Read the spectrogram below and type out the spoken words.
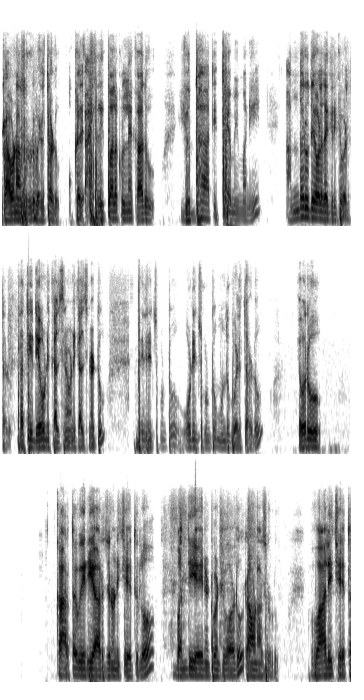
రావణాసురుడు వెళ్తాడు. ఒక్క అష్టదిక్పాలకులనే కాదు యుద్ధ ఆతిథ్యం అందరూ దేవుళ్ళ దగ్గరికి వెళ్తాడు. ప్రతి దేవుడిని కలిసిన వాడిని కలిసినట్టు బెదిరించుకుంటూ ఓడించుకుంటూ ముందుకు వెళ్తాడు. ఎవరు? కార్తవీర్యార్జునుని చేతిలో బందీ అయినటువంటి వాడు రావణాసురుడు. వాలి చేత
